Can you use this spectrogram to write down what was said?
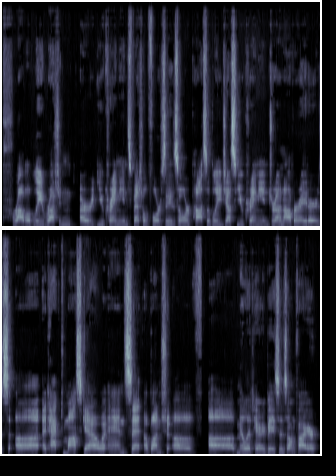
probably Russian or Ukrainian special forces, or possibly just Ukrainian drone operators, uh, attacked Moscow and set a bunch of uh, military bases on fire.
